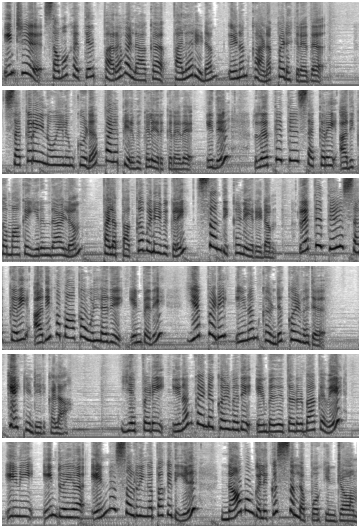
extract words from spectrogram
இன்று சமூகத்தில் பரவலாக பலரிடம் இனம் காணப்படுகிறது. சர்க்கரை நோயிலும் கூட பல பிரிவுகள் இருக்கிறது. இதில் ரத்தத்தில் சர்க்கரை அதிகமாக இருந்தாலும் பல பக்க விளைவுகளை சந்திக்க நேரிடும். ரத்தத்தில் சர்க்கரை அதிகமாக உள்ளது என்பதை எப்படி இனம் கண்டு கொள்வது? கேட்கின்றீர்களா? எப்படி இனம் கண்டு கொள்வது என்பது தொடர்பாகவே இனி இன்றைய என்ன சொல்றீங்க பகுதியில் நாம் உங்களுக்கு சொல்ல போகின்றோம்.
